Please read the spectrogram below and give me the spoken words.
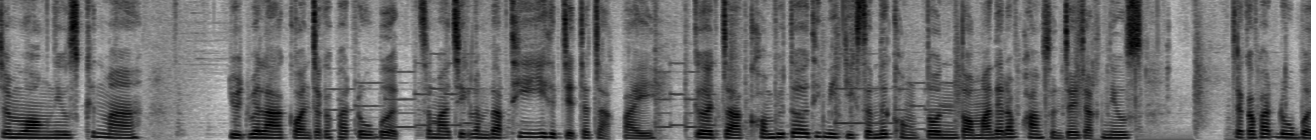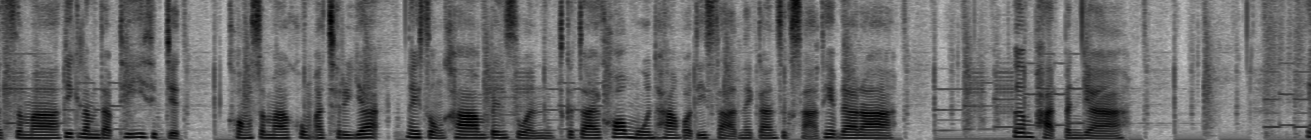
จำลองนิวส์ขึ้นมา หยุดเวลาก่อนจักรพรรดิโรเบิร์ตสมาชิกลำดับที่ 27 จะจากไป เกิดจากคอมพิวเตอร์ที่มีจิตสำนึกของตนต่อมาได้รับความสนใจจากนิวส์จักรพรรดิโรเบิร์ตสมาชิกลำดับที่ 27 ของสมาคมอัจฉริยะ ในสงครามเป็นส่วนกระจายข้อมูลทางประวัติศาสตร์ในการศึกษาเทพดารา เพิ่มผาดปัญญา แย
